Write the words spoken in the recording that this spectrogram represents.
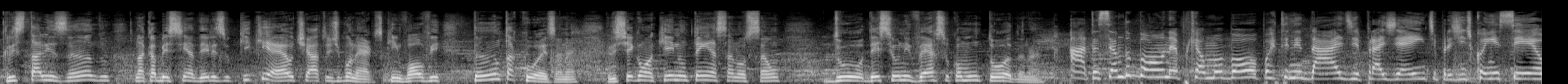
cristalizando na cabecinha deles o que, que é o teatro de bonecos, que envolve tanta coisa. Né? Eles chegam aqui e não têm essa noção do, desse universo como um todo, né? Ah, tá sendo bom, né? Porque é uma boa oportunidade pra gente, pra gente conhecer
